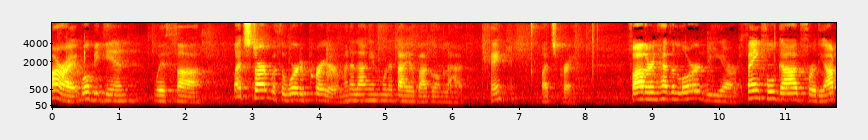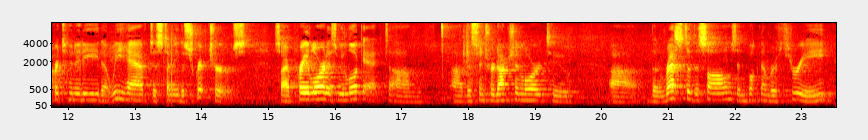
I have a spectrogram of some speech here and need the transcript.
All right, we'll begin with, uh, let's start with the word of prayer. Manalangin muna tayo bago ang lahat. Okay? Let's pray. Father in heaven, Lord, we are thankful, God, for the opportunity that we have to study the scriptures. So I pray, Lord, as we look at um, uh, this introduction, Lord, to uh, the rest of the Psalms in book number three,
